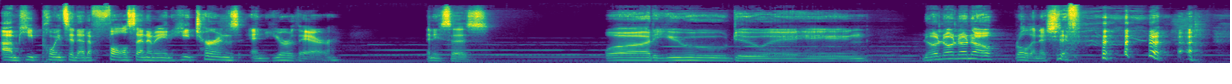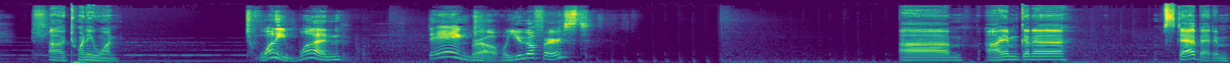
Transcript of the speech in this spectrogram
Um, he points it at a false enemy, and he turns, and you're there, and he says, "What are you doing?" No, no, no, no. Roll initiative. Uh, twenty-one. 21? Dang, bro. Will you go first? Um, I am gonna stab at him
